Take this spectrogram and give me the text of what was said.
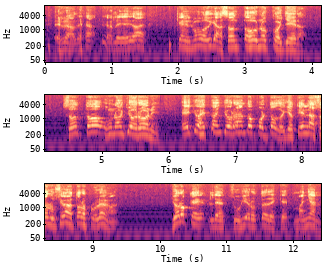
En realidad, que en el nuevo día son todos unos colleras. Son todos unos llorones. Ellos están llorando por todo. Ellos tienen la solución a todos los problemas. Yo lo que les sugiero a ustedes es que mañana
